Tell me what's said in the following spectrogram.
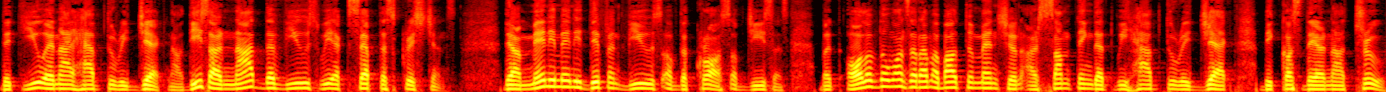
that you and I have to reject. Now, these are not the views we accept as Christians. There are many, many different views of the cross of Jesus. But all of the ones that I'm about to mention are something that we have to reject because they are not true.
